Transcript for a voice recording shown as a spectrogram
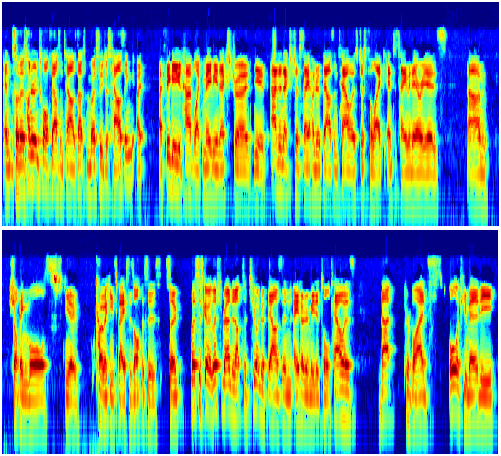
And so those 112,000 towers, that's mostly just housing. I, I figure you'd have like maybe an extra, you know, add an extra, say, 100,000 towers just for like entertainment areas, um, shopping malls, you know, co working spaces, offices. So let's just go, let's round it up to 200,000 800 meter tall towers. That provides all of humanity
